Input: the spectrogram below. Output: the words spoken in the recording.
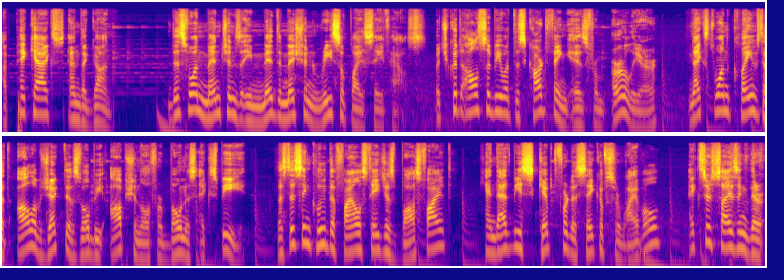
a pickaxe and a gun. This one mentions a mid-mission resupply safe house, which could also be what this card thing is from earlier, Next one claims that all objectives will be optional for bonus XP. Does this include the final stage's boss fight? Can that be skipped for the sake of survival? Exercising their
